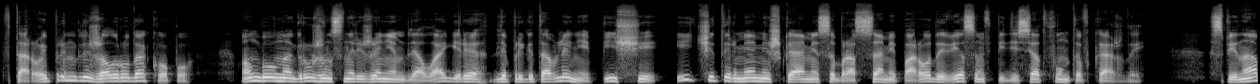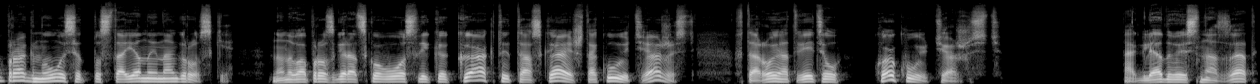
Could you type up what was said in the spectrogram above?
Второй принадлежал рудокопу. Он был нагружен снаряжением для лагеря, для приготовления пищи и четырьмя мешками с образцами породы весом в 50 фунтов каждый. Спина прогнулась от постоянной нагрузки, но на вопрос городского ослика «Как ты таскаешь такую тяжесть?» второй ответил «Какую тяжесть?» Оглядываясь назад,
